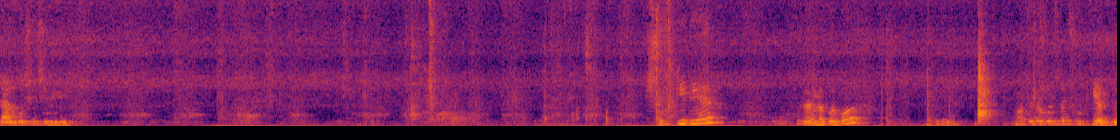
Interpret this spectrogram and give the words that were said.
ডাল বসিয়েছি দিকে। শুটকি দিয়ে রান্না করব। মাথায় ডাল বলছিলাম শুটকি আনতে।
